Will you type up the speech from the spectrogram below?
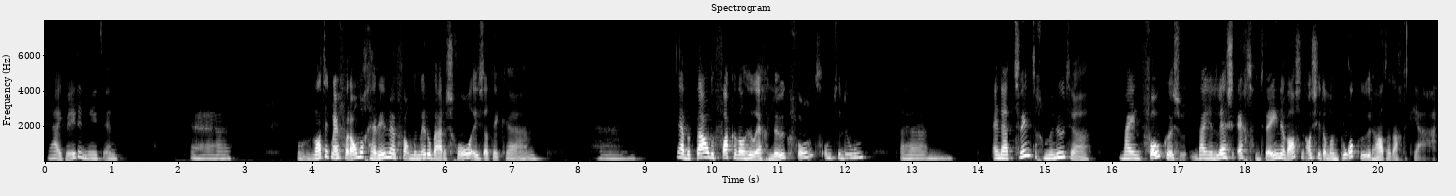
ja, ik weet het niet. En uh, wat ik mij vooral nog herinner van de middelbare school is dat ik uh, uh, ja, bepaalde vakken wel heel erg leuk vond om te doen. Ehm, en na twintig minuten mijn focus bij een les echt verdwenen was. En als je dan een blokuur had, dan dacht ik, ja,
